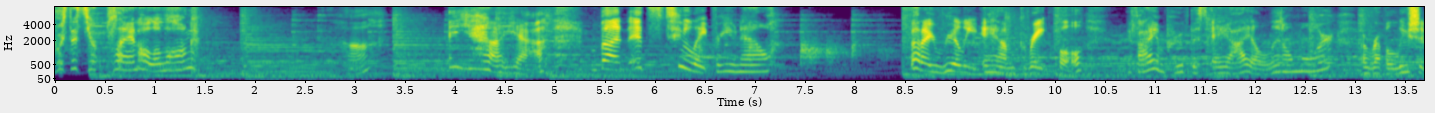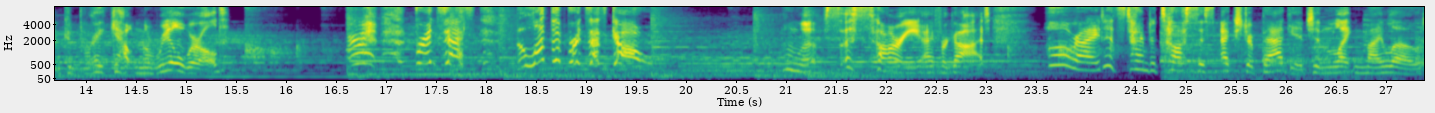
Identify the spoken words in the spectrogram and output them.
Was this your plan all along? Huh? Yeah, yeah. But it's too late for you now. But I really am grateful. If I improve this AI a little more, a revolution could break out in the real world. Princess! Let the princess go! Whoops, sorry, I forgot. All right, it's time to toss this extra baggage and lighten my load.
